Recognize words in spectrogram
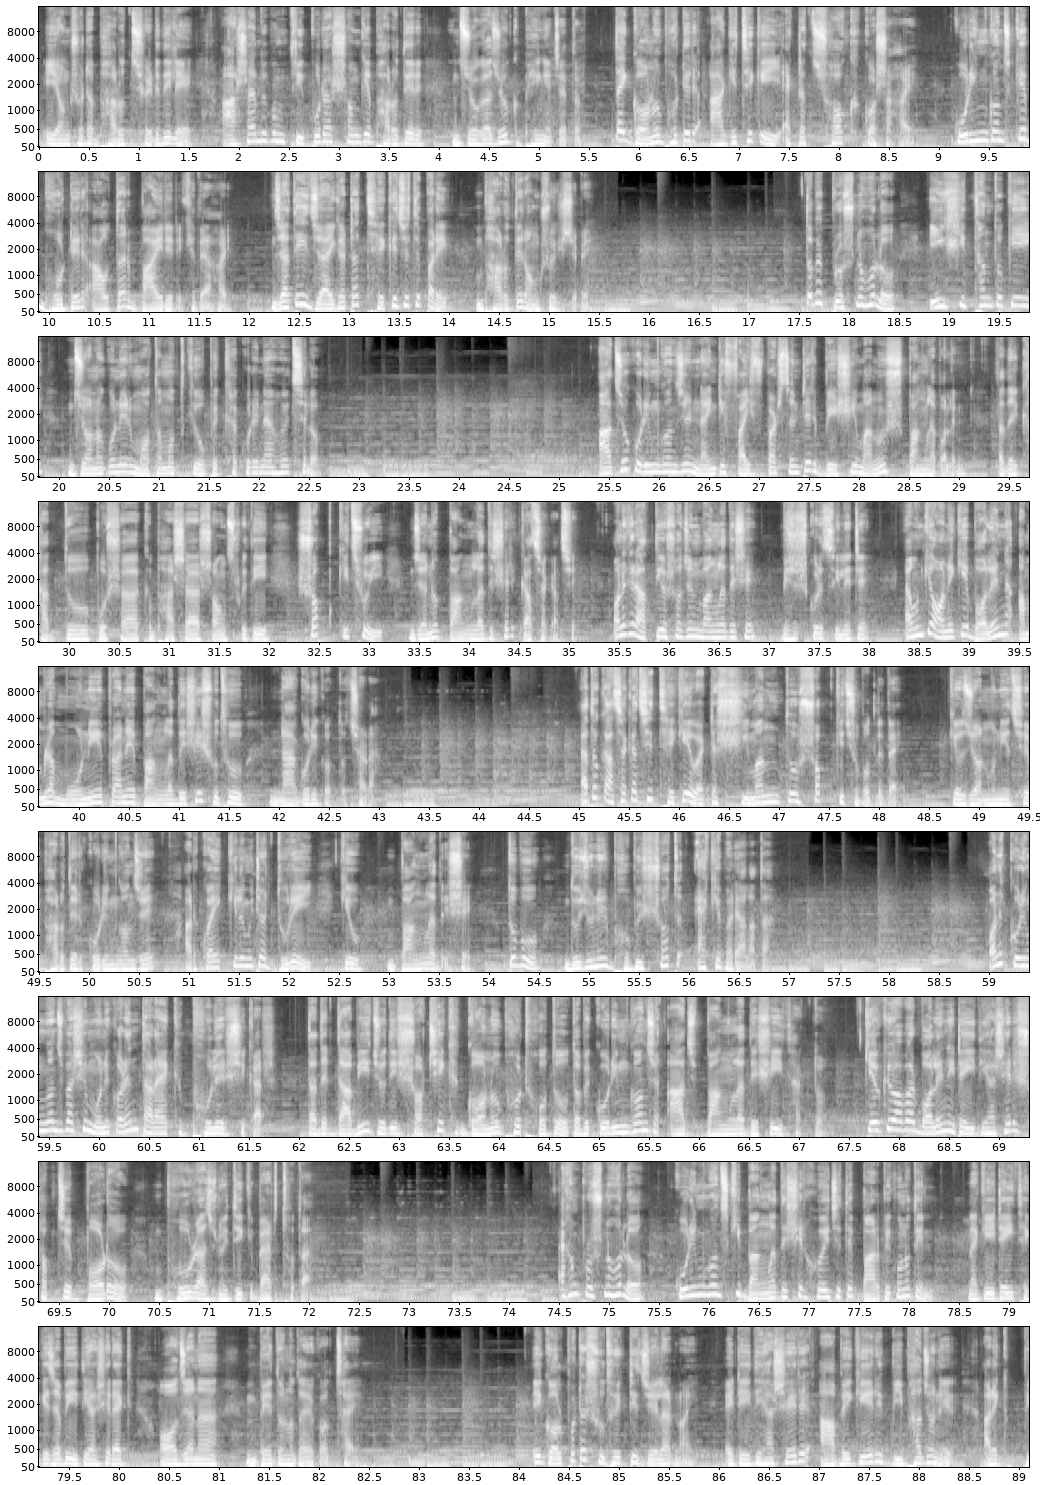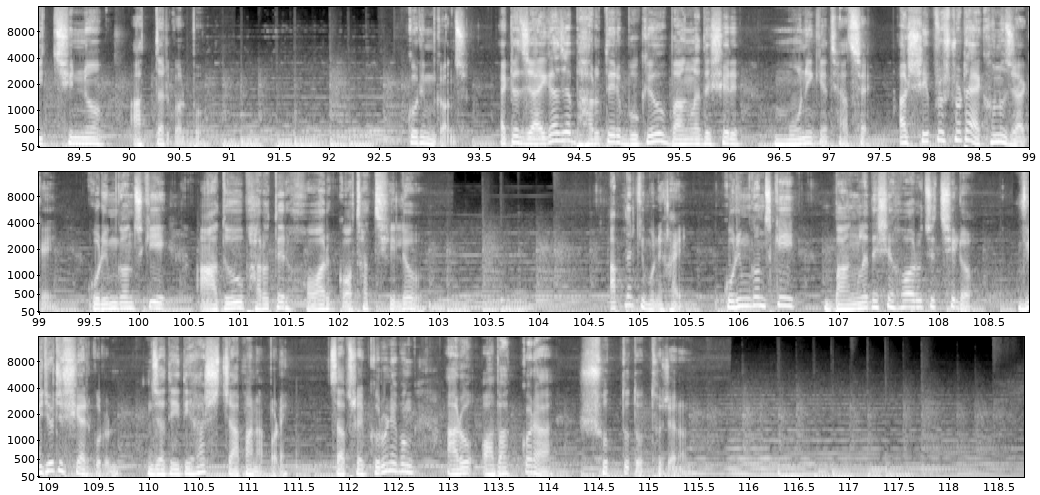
এই অংশটা ভারত ছেড়ে দিলে আসাম এবং ত্রিপুরার সঙ্গে ভারতের যোগাযোগ ভেঙে যেত। তাই গণভোটের আগে থেকেই একটা ছক কষা হয়। করিমগঞ্জকে ভোটের আওতার বাইরে রেখে দেওয়া হয়, যাতে এই জায়গাটা থেকে যেতে পারে ভারতের অংশ হিসেবে। তবে প্রশ্ন হলো, এই সিদ্ধান্ত কি জনগণের মতামতকে উপেক্ষা করে নেওয়া হয়েছিল? আজও করিমগঞ্জের নাইনটি ফাইভ পার্সেন্টের বেশি মানুষ বাংলা বলেন। তাদের খাদ্য, পোশাক, ভাষা, সংস্কৃতি সব কিছুই যেন বাংলাদেশের কাছাকাছি। অনেকের আত্মীয় স্বজন বাংলাদেশে, বিশেষ করে সিলেটে। এমনকি অনেকে বলেন, আমরা মনে প্রাণে বাংলাদেশে শুধু নাগরিকত্ব ছাড়া। এত কাছাকাছি থেকেও একটা সীমান্ত সব কিছু বদলে দেয়। কেউ জন্ম নিয়েছে ভারতের করিমগঞ্জে আর কয়েক কিলোমিটার দূরেই কেউ বাংলাদেশে। তবু দুজনের ভবিষ্যৎ একেবারে আলাদা। অনেক করিমগঞ্জবাসী মনে করেন তারা এক ভুলের শিকার। তাদের দাবি যদি সঠিক গণভোট হতো, তবে করিমগঞ্জ আজ বাংলাদেশেই থাকত। কেউ কেউ আবার বলেন এটা ইতিহাসের সবচেয়ে বড় ভূ রাজনৈতিক ব্যর্থতা। এখন প্রশ্ন হলো, করিমগঞ্জ কি বাংলাদেশের হয়ে যেতে পারবে কোনোদিন? নাকি এটাই থেকে যাবে ইতিহাসের এক অজানা, বেদনাদায়ক অধ্যায়? এই গল্পটা শুধু একটি জেলার নয়, এটা ইতিহাসের আবেগের বিভাজনের আরেক বিচ্ছিন্ন আত্মার গল্প। করিমগঞ্জ, একটা জায়গা যা ভারতের বুকেও বাংলাদেশের মনে গেঁথে আছে। আর সে প্রশ্নটা এখনও জাগে, করিমগঞ্জ কি আদৌ ভারতের হওয়ার কথা ছিল? আপনার কি মনে হয় করিমগঞ্জ কি বাংলাদেশে হওয়ার উচিত ছিল? ভিডিওটি শেয়ার করুন, যাতে ইতিহাস চাপা না পড়ে। সাবস্ক্রাইব করুন এবং আরও অবাক করা সত্য তথ্য জানান।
